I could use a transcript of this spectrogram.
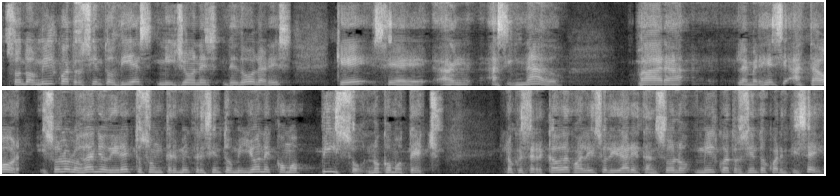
Son 2.410 millones de dólares que se han asignado para la emergencia hasta ahora. Y solo los daños directos son 3.300 millones como piso, no como techo. Lo que se recauda con la ley solidaria es tan solo 1.446.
